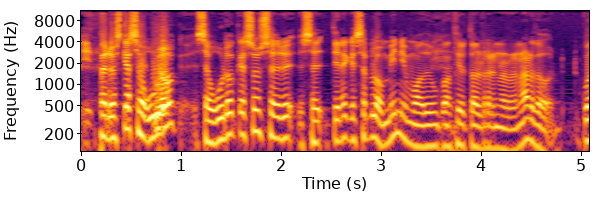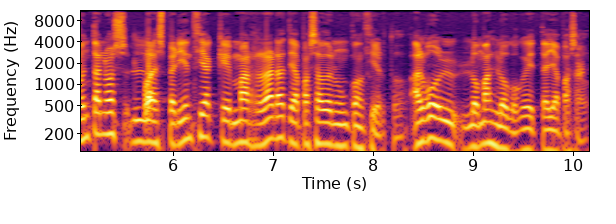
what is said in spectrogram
sí. Pero es que seguro, No. seguro que eso se- se- tiene que ser lo mínimo de un concierto del Reno Renardo. Cuéntanos la experiencia que más rara te ha pasado en un concierto. Algo lo más loco que te haya pasado.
